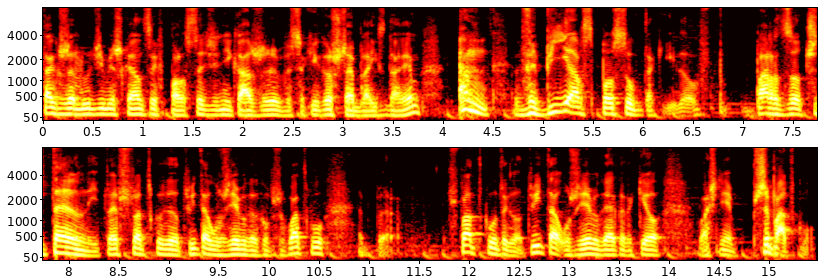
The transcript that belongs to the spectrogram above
także ludzi mieszkających w Polsce, dziennikarzy wysokiego szczebla, ich zdaniem, wybija w sposób taki no, bardzo czytelny. I tutaj w przypadku tego tweeta użyjemy go jako przykładku. W przypadku tego tweeta użyjemy go jako takiego właśnie przypadku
